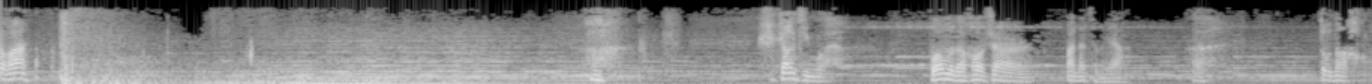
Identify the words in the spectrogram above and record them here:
大凡，啊，是张警官，伯母的后事办得怎么样？啊，都弄好了。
